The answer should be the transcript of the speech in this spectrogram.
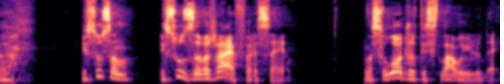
Е, Ісусом, Ісус заважає фарисеям насолоджуватись славою людей.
